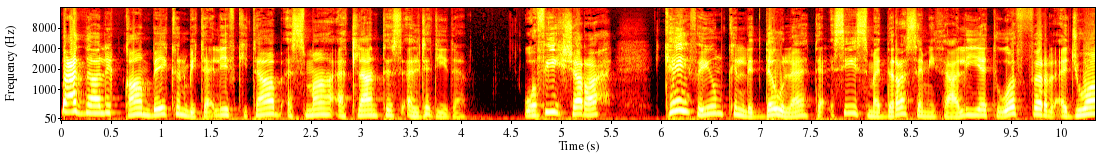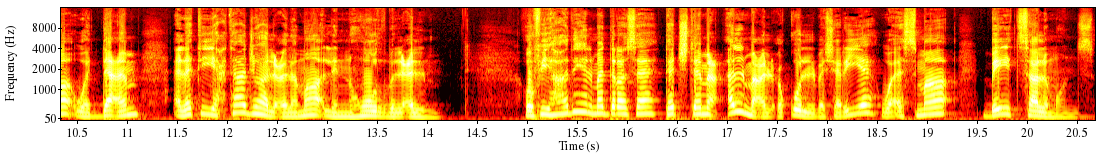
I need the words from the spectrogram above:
بعد ذلك قام بيكون بتأليف كتاب اسمه أتلانتس الجديدة وفيه شرح كيف يمكن للدولة تأسيس مدرسة مثالية توفر الأجواء والدعم التي يحتاجها العلماء للنهوض بالعلم. وفي هذه المدرسة تجتمع ألمع العقول البشرية وأسماء بيت سالمونز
